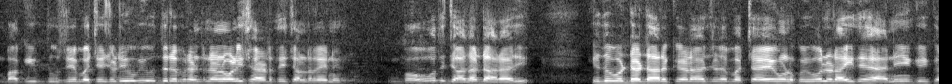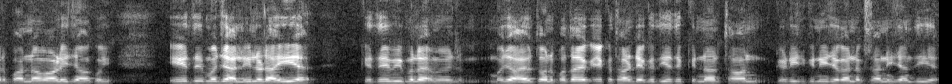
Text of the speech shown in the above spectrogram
ਬਾਕੀ ਦੂਸਰੇ ਬੱਚੇ ਜਿਹੜੇ, ਉਹ ਵੀ ਉਧਰ ਫਰੰਟ ਲਾਈਨ ਵਾਲੀ ਸਾਈਡ ਤੇ ਚੱਲ ਰਹੇ ਨੇ। ਬਹੁਤ ਜ਼ਿਆਦਾ ਡਰ ਹੈ ਜੀ। ਇਹਦੋਂ ਵੱਡਾ ਡਰ ਕਿਹੜਾ, ਜਿਹੜਾ ਬੱਚਾ ਇਹ ਹੁਣ ਕੋਈ ਉਹ ਲੜਾਈ ਤੇ ਹੈ ਨਹੀਂ, ਕੋਈ ਕਿਰਪਾਨਾਂ ਵਾਲੀ ਜਾਂ ਕੋਈ ਇਹ ਤੇ ਮਝਾਲੀ ਲੜਾਈ ਹੈ ਕਿਤੇ ਵੀ ਮਤਲਬ ਮਝਾਇਲ ਤੁਹਾਨੂੰ ਪਤਾ ਹੈ ਇੱਕ ਥਾਂ ਡਿੱਗਦੀ ਹੈ ਤੇ ਕਿੰਨਾ ਥਾਂ, ਕਿਹੜੀ, ਕਿੰਨੀ ਜਗ੍ਹਾ ਨੁਕਸਾਨੀ ਜਾਂਦੀ ਹੈ।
